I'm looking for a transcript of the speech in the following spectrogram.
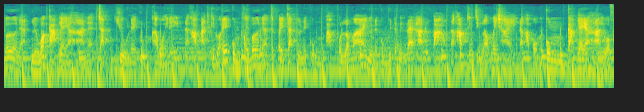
เบอร์เนี่ยหรือว่ากากใยอาหารเนี่ยจัดอยู่ในกลุ่มคาร์โบไฮเดรตนะครับอาจจะคิดว่าเอ๊ะกลุ่มไฟเบอร์เนี่ยจะไปจัดอยู่ในกลุ่มผักผลไม้อยู่ในกลุ่มวิตามินแร่ธาตุหรือเปล่านะครับจริง ๆ แล้วไม่ใช่นะครับผมกลุ่มกากใยอาหารหรือว่าไฟ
